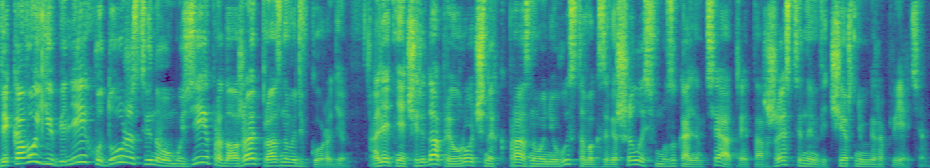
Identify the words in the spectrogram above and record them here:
Вековой юбилей художественного музея продолжают праздновать в городе. А летняя череда приуроченных к празднованию выставок завершилась в музыкальном театре торжественным вечерним мероприятием.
